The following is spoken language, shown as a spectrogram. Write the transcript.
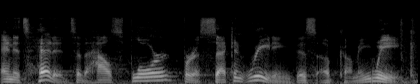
and it's headed to the House floor for a second reading this upcoming week.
